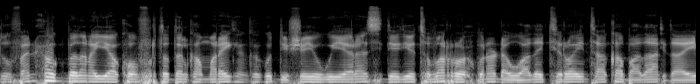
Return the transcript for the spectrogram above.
duufaan xoog badan ayaa koonfurta dalka maraykanka ku dishay ugu yaraan siddeed iyo toban ruux kuna dhowaaday tiro intaa ka badan. Sida ay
